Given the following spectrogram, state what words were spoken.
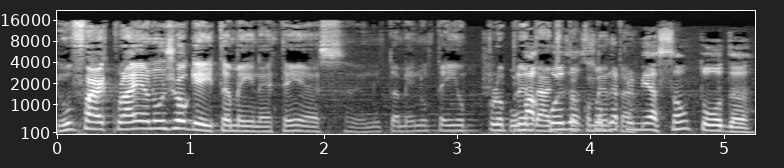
O Far Cry eu não joguei também, né? Tem essa. Eu não- também não tenho propriedade Uma coisa pra sobre a premiação toda.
